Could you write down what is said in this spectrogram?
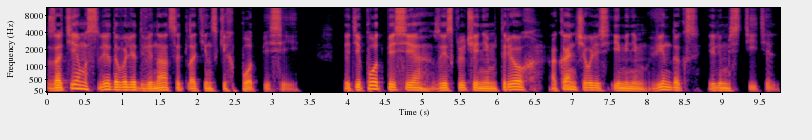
Затем следовали 12 латинских подписей. Эти подписи, за исключением трех, оканчивались именем Виндекс или Мститель.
